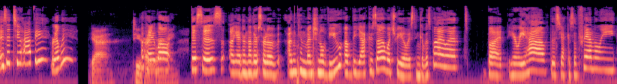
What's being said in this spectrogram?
Is it too happy? Really? Yeah, too Okay, well. This is again another sort of unconventional view of the yakuza, which we always think of as violent. But here we have this yakuza family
